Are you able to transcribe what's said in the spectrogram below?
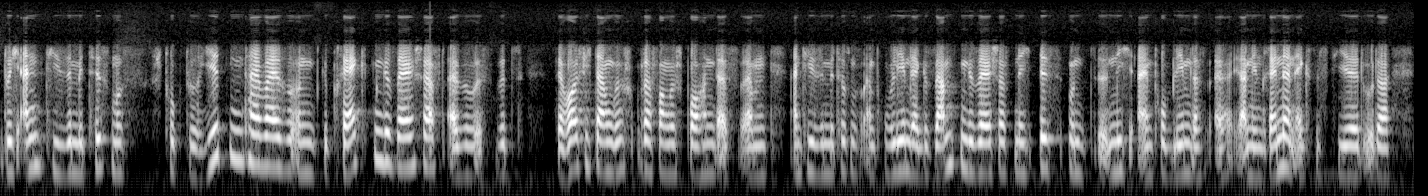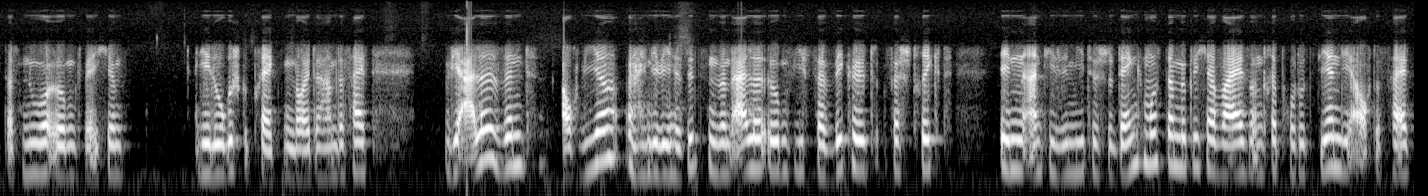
durch Antisemitismus strukturierten teilweise und geprägten Gesellschaft. Also es wird sehr häufig davon gesprochen, dass ähm, Antisemitismus ein Problem der gesamten Gesellschaft nicht ist und äh, nicht ein Problem, das äh, an den Rändern existiert oder das nur irgendwelche ideologisch geprägten Leute haben. Das heißt, wir alle sind, auch wir, die wir hier sitzen, sind alle irgendwie verwickelt, verstrickt in antisemitische Denkmuster möglicherweise und reproduzieren die auch. Das heißt,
